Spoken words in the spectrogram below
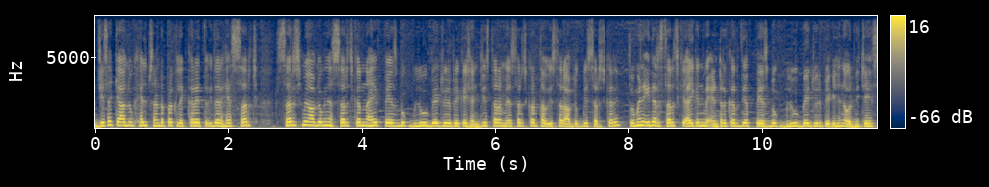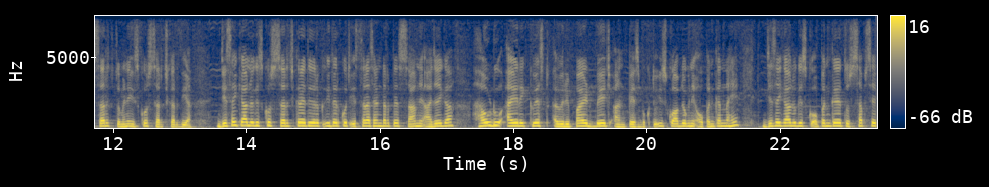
जैसा कि आप लोग हेल्प सेंटर पर क्लिक करें तो इधर है सर्च सर्च में आप लोगों ने सर्च करना है फेसबुक ब्लू बेज वेरिफिकेशन जिस तरह मैं सर्च करता हूँ, इस तरह आप लोग भी सर्च करें। तो मैंने इधर सर्च के आइकन में एंटर कर दिया फेसबुक ब्लू बेज वेरिफिकेशन और नीचे है सर्च तो मैंने इसको सर्च कर दिया। जैसे कि आप लोग इसको सर्च करें तो इधर इधर कुछ इस तरह सेंटर पे सामने आ जाएगा। How do I request a verified badge on Facebook तो इसको आप लोग ने ओपन करना है। जैसे कि आप लोग इसको ओपन करें तो सबसे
